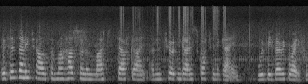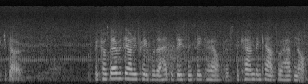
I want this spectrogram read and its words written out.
If there's any chance of my husband and myself going and the children going squatting again, we'd be very grateful to go. Because they were the only people that had the decency to help us. The Camden Council have not.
